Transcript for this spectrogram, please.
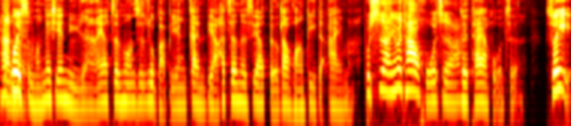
那为什么那些女人啊要争风吃醋把别人干掉？她真的是要得到皇帝的爱吗？不是啊，因为她要活着啊。对，她要活着，所以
